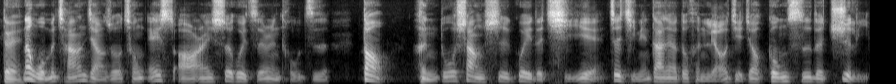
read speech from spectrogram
对，那我们常常讲说，从 SRI 社会责任投资到很多上市贵的企业，这几年大家都很了解，叫公司的治理。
